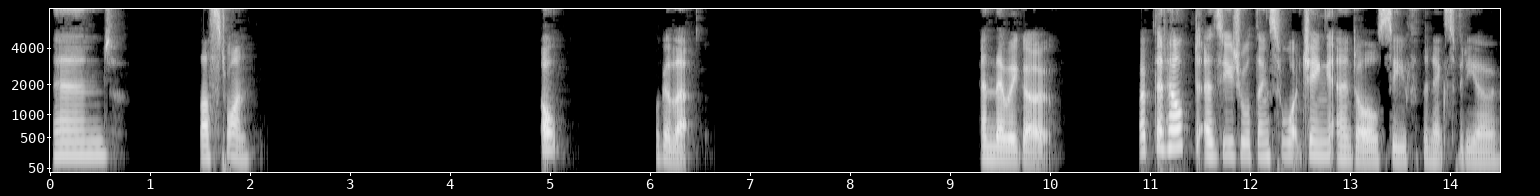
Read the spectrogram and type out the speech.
And last one. Oh, look at that. And there we go. Hope that helped. As usual, thanks for watching and I'll see you for the next video.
